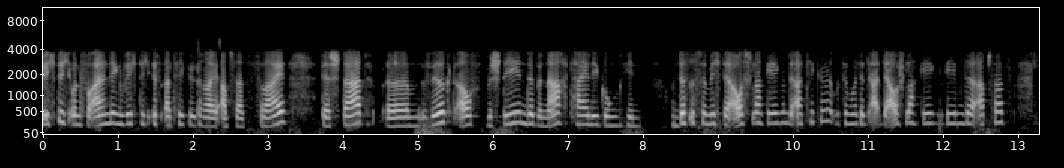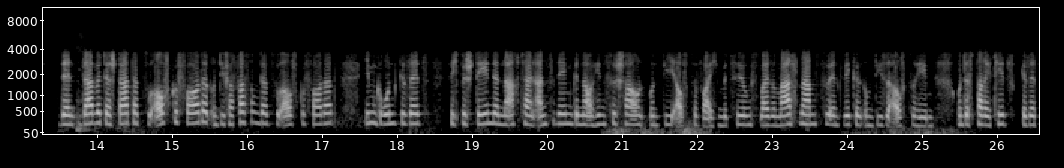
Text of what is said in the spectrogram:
Richtig und vor allen Dingen wichtig ist Artikel 3 Absatz 2. Der Staat ähm, wirkt auf bestehende Benachteiligung hin. Und das ist für mich der ausschlaggebende Artikel, beziehungsweise der ausschlaggebende Absatz. Denn da wird der Staat dazu aufgefordert und die Verfassung dazu aufgefordert, im Grundgesetz sich bestehenden Nachteilen anzunehmen, genau hinzuschauen und die aufzuweichen, beziehungsweise Maßnahmen zu entwickeln, um diese aufzuheben. Und das Paritätsgesetz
